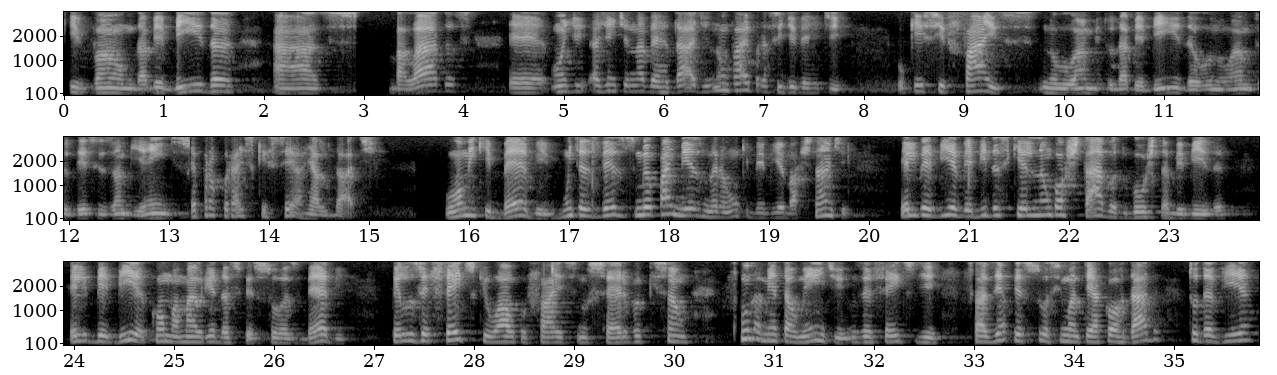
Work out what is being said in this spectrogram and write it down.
que vão da bebida às baladas, é, onde a gente, na verdade, não vai para se divertir. O que se faz no âmbito da bebida ou no âmbito desses ambientes é procurar esquecer a realidade. O homem que bebe, muitas vezes, meu pai mesmo era um que bebia bastante, ele bebia bebidas que ele não gostava do gosto da bebida. Ele bebia, como a maioria das pessoas bebe, pelos efeitos que o álcool faz no cérebro, que são fundamentalmente os efeitos de fazer a pessoa se manter acordada, todavia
